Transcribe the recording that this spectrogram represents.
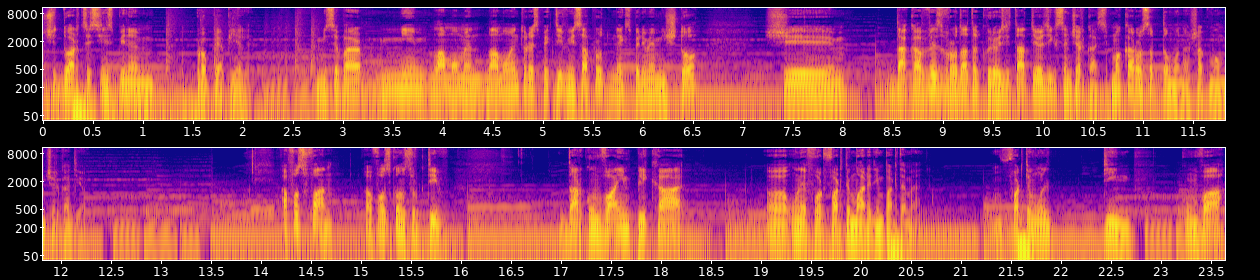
ci doar ți simți bine în propria piele. Mi se pare, mie, la, moment, la momentul respectiv mi s-a părut un experiment mișto și dacă aveți vreodată curiozitate, eu zic să încercați. Măcar o săptămână, așa cum am încercat eu. A fost fun, a fost constructiv, dar cumva implica uh, un efort foarte mare din partea mea. Foarte mult timp. Cumva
